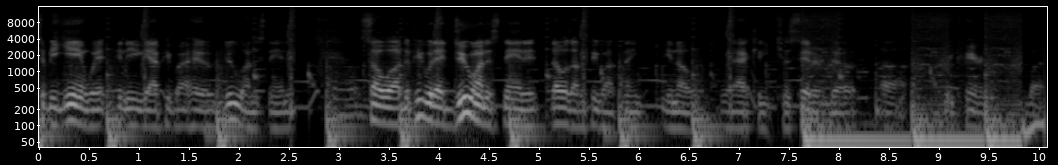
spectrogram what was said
to begin with, and then you got people out here who do understand it. So uh, the people that do understand it, those are the people I think you know would actually consider the uh, repairing. it. But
